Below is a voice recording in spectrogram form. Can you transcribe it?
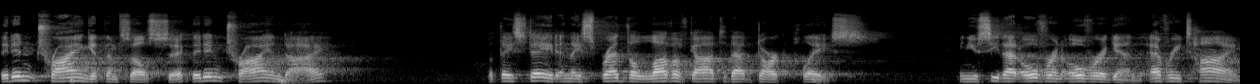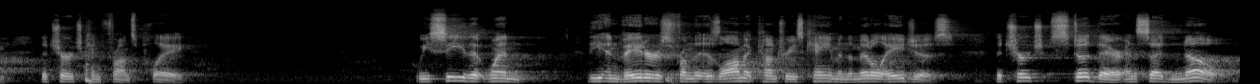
They didn't try and get themselves sick, they didn't try and die, but they stayed and they spread the love of God to that dark place. And you see that over and over again every time the church confronts plague we see that when the invaders from the Islamic countries came in the Middle Ages, the church stood there and said no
